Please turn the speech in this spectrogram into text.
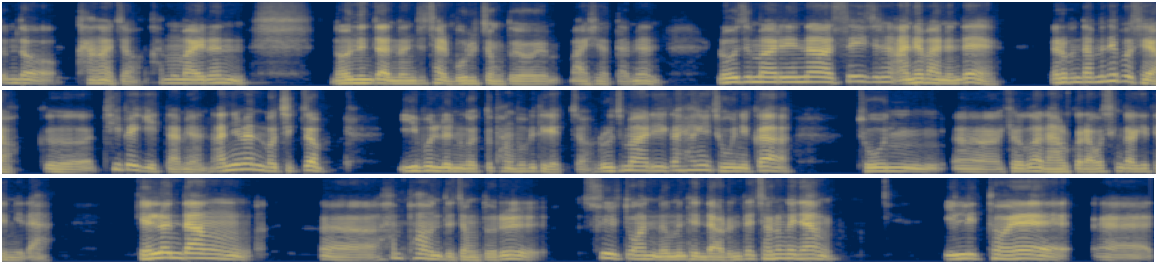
좀 더 강하죠. 카모마일은 넣는지 안 넣는지 잘 모를 정도의 맛이었다면 로즈마리나 세이지는 안 해 봤는데 여러분도 한번 해 보세요. 그 티백이 있다면. 아니면 뭐 직접 잎을 넣는 것도 방법이 되겠죠. 로즈마리가 향이 좋으니까 좋은 어 결과가 나올 거라고 생각이 됩니다. 갤런당 어1 파운드 정도를 수일 동안 넣으면 된다 그러는데 저는 그냥 1 리터에 에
